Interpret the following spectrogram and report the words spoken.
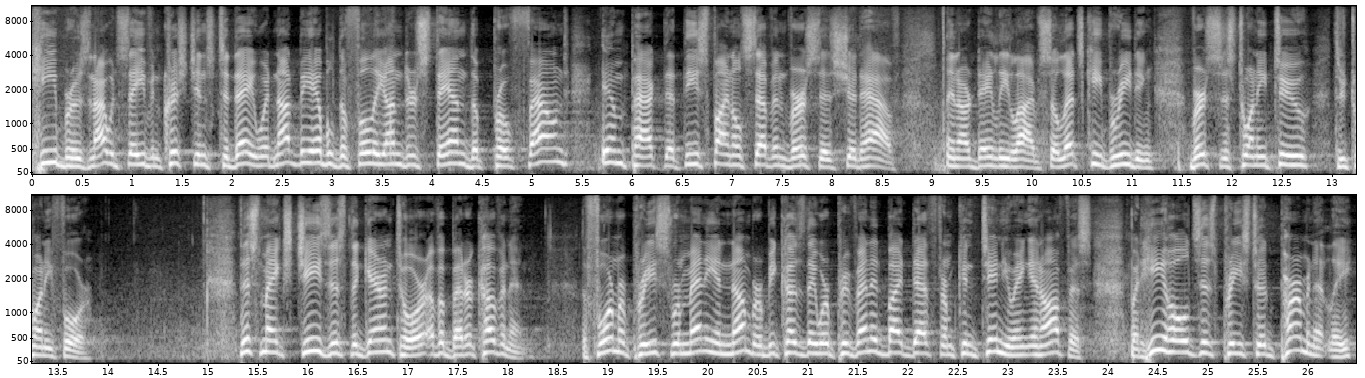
Hebrews, and I would say even Christians today, would not be able to fully understand the profound impact that these final seven verses should have in our daily lives. So let's keep reading verses 22 through 24. This makes Jesus the guarantor of a better covenant the former priests were many in number because they were prevented by death from continuing in office. But he holds his priesthood permanently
